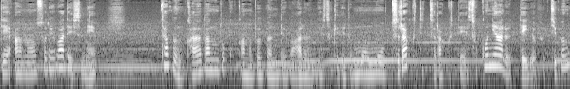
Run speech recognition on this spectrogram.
であのそれはですね多分体のどこかの部分ではあるんですけれどももう辛くて辛くてそこにあるっていう自分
